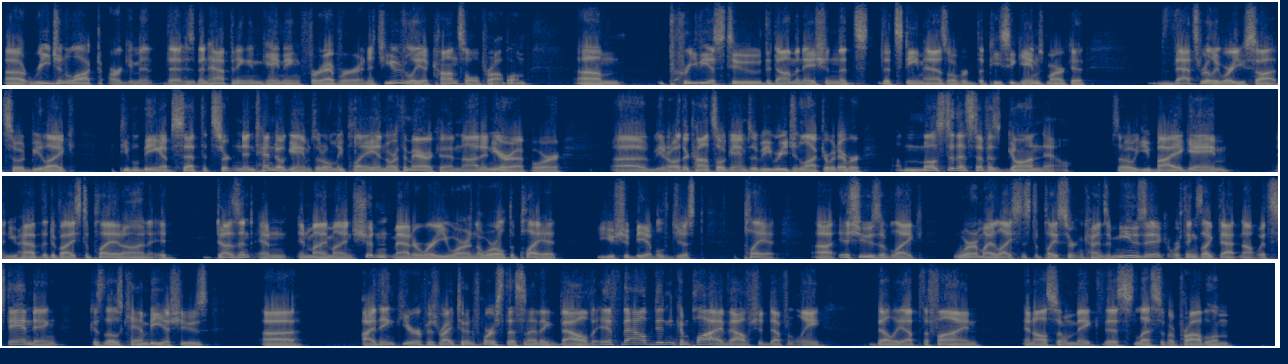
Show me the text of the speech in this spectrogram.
uh, region-locked argument that has been happening in gaming forever, and it's usually a console problem. Um, previous to the domination that that Steam has over the PC games market, that's really where you saw it. So it'd be like people being upset that certain Nintendo games would only play in North America and not in Europe, or uh, you know other console games would be region locked or whatever. Most of that stuff is gone now. So you buy a game and you have the device to play it on. It doesn't, and in my mind, shouldn't matter where you are in the world to play it. You should be able to just play it. Uh, issues of like where am I licensed to play certain kinds of music or things like that, notwithstanding, because those can be issues. Uh, I think Europe is right to enforce this, and I think Valve, if Valve didn't comply, Valve should definitely belly up the fine and also make this less of a problem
